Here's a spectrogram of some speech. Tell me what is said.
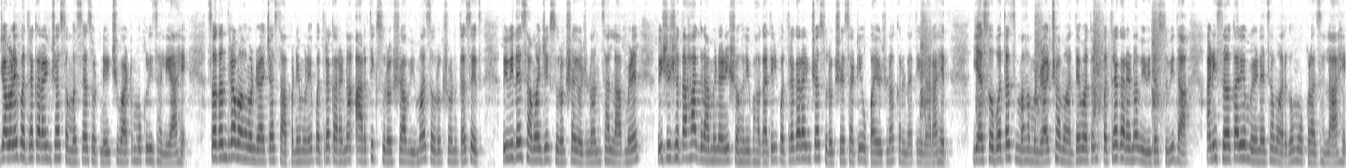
ज्यामुळे पत्रकारांच्या समस्या सुटण्याची वाट मोकळी झाली आहे. आहे. स्वतंत्र महामंडळाच्या स्थापनेमुळे पत्रकारांना आर्थिक सुरक्षा विमा संरक्षण तसेच विविध सामाजिक सुरक्षा योजनांचा लाभ मिळेल. विशेषतः ग्रामीण आणि शहरी भागातील पत्रकारांच्या सुरक्षेसाठी उपाययोजना करण्यात येणार आहेत. यासोबतच महामंडळाच्या माध्यमातून पत्रकारांना विविध सुविधा आणि सहकार्य मिळण्याचा मार्ग मोकळा झाला आहे.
